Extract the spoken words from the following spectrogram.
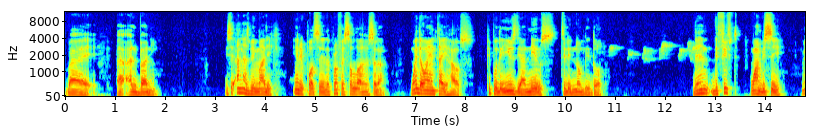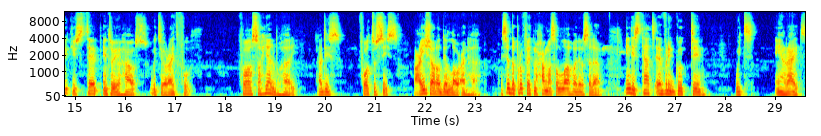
by uh, albani. He said anas bin malik in report say the prophet sallallahu alaihi wasallam when they want enter a house people they use their nails till they knock the door. Then the fifth one be say make you step into your house with your right foot. For Sahih al-Bukhari, hadith 4 to 6, Aisha radiallahu anha, he said the Prophet Muhammad sallallahu alayhi wasallam, in the start every good thing with in right,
